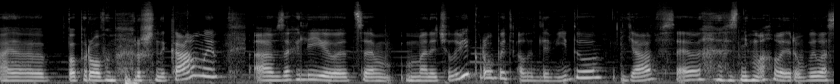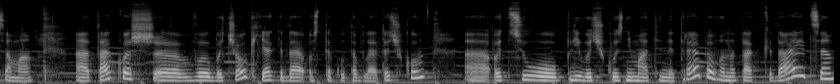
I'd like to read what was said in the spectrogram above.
е, паперовими рушниками. Взагалі, це в мене чоловік робить, але для відео я все знімала і робила сама. А також в бачок я кидаю ось таку таблеточку. Оцю плівочку знімати не треба, вона так кидається.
